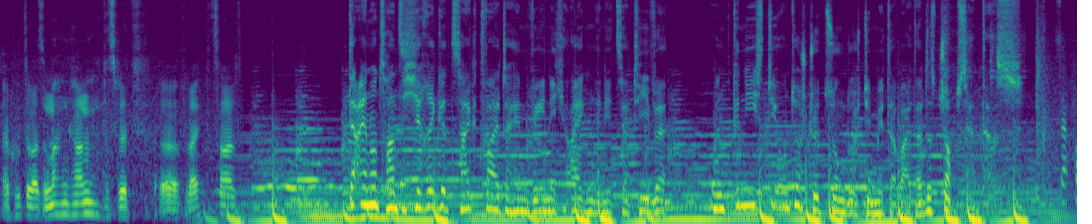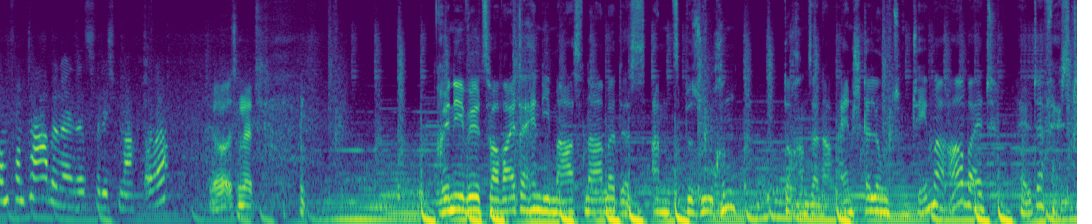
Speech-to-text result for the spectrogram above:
Er guckt, was er machen kann. Das wird äh, vielleicht bezahlt. Der 21-Jährige zeigt weiterhin wenig Eigeninitiative und genießt die Unterstützung durch die Mitarbeiter des Jobcenters. Ist ja komfortabel, wenn er das für dich macht, oder? Ja, ist nett. René will zwar weiterhin die Maßnahme des Amts besuchen, doch an seiner Einstellung zum Thema Arbeit hält er fest.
